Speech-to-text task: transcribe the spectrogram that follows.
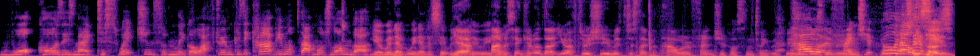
what causes Mike to switch and suddenly go after him because it can't be much that much longer. Yeah, we never we never sit with Yeah, it, do we? I was thinking about that. You have to assume it's just like the power of friendship or something. This being a Power of movie. friendship Oh, compels because, you.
